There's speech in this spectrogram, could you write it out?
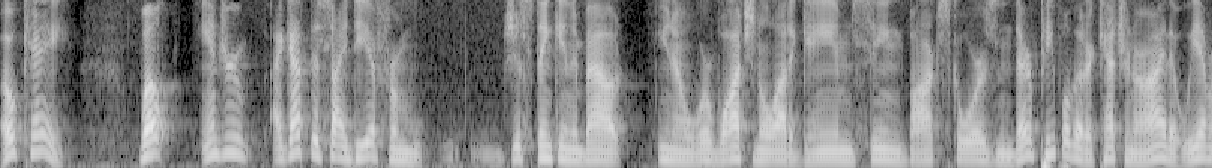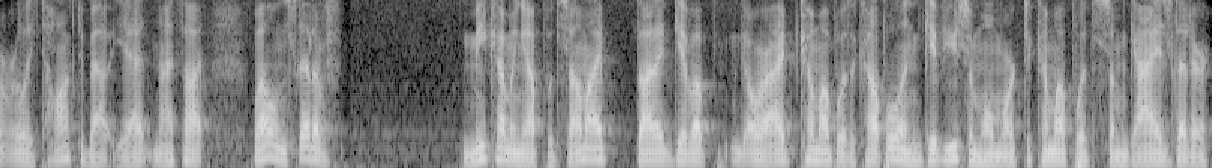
Okay. Well, Andrew, I got this idea from just thinking about, you know, we're watching a lot of games, seeing box scores, and there are people that are catching our eye that we haven't really talked about yet. And I thought, well, instead of me coming up with some, I thought I'd give up, or I'd come up with a couple and give you some homework to come up with some guys that are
